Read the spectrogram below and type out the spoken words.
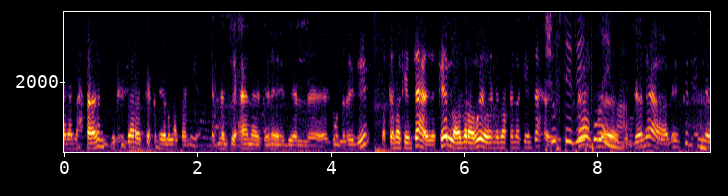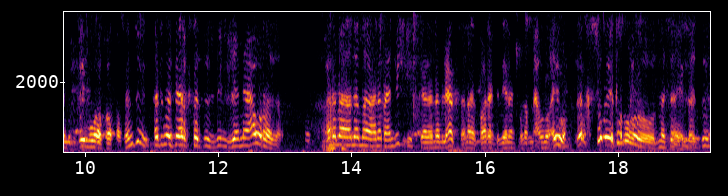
أنا مع الاداره التقنيه الوطنية. عندنا امتحانات هنا ديال المدربين باقي ما كاين حتى حاجة كاين الهضره oui وأنا باقي ما كاين حتى حاجة شوف TV الجامعة ما يمكنش نبدي موافقة فهمتي؟ خدمه فيها خصها تدوز بين الجامعة والرجاء. أنا ما أنا ما أنا ما عنديش إشكال. أنا بالعكس أنا الفريق ديالي نقدر نعاونوا اي وقت غير خصهم يطلبوا المسائل تدوز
